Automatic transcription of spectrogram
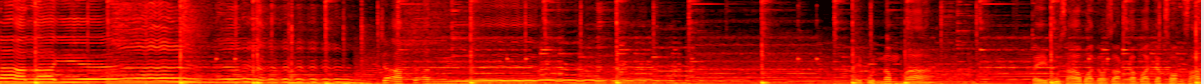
ลาลายจากกันให้บุญนำผ้าได้ผู้สาวบ้านดอกสังกับบ้านจากสองสาม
